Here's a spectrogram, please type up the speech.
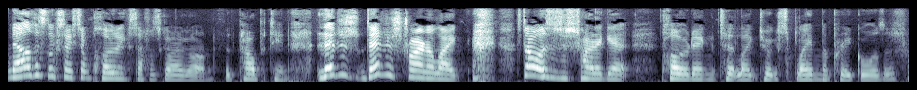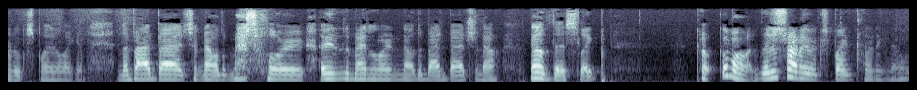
Now this looks like some cloning stuff is going on with Palpatine. They're just they're just trying to like Star Wars is just trying to get cloning to like to explain the prequels. They're just trying to explain it like in the Bad Batch and now the Mandalorian. I mean the Mandalorian now the Bad Batch and now now this like. Come, come on, they're just trying to explain cloning now.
